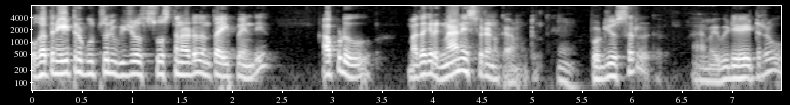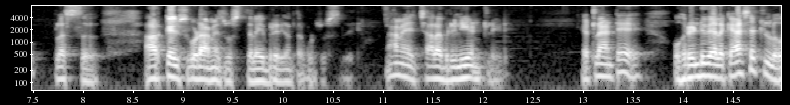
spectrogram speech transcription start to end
ఒక అతను ఎడిటర్ కూర్చొని విజువల్స్ చూస్తున్నాడు అంతా అయిపోయింది అప్పుడు మా దగ్గర జ్ఞానేశ్వరి అని ఒక ఆమె ఉంటుంది. ప్రొడ్యూసర్ ఆమె వీడియో ఎడిటరు ప్లస్ ఆర్కైవ్స్ కూడా ఆమె చూస్తుంది లైబ్రరీ అంతా కూడా చూస్తుంది ఆమె చాలా బ్రిలియంట్ లేడీ ఎట్లా అంటే ఒక రెండు వేల క్యాసెట్లో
